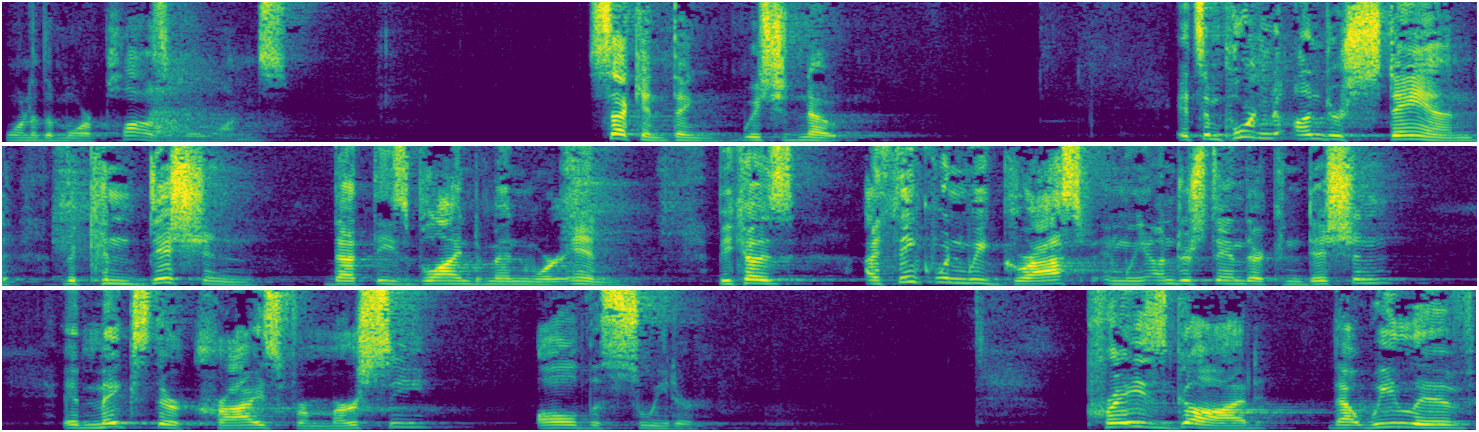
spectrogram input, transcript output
one of the more plausible ones. Second thing we should note it's important to understand the condition that these blind men were in. Because I think when we grasp and we understand their condition, it makes their cries for mercy all the sweeter. Praise God that we live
